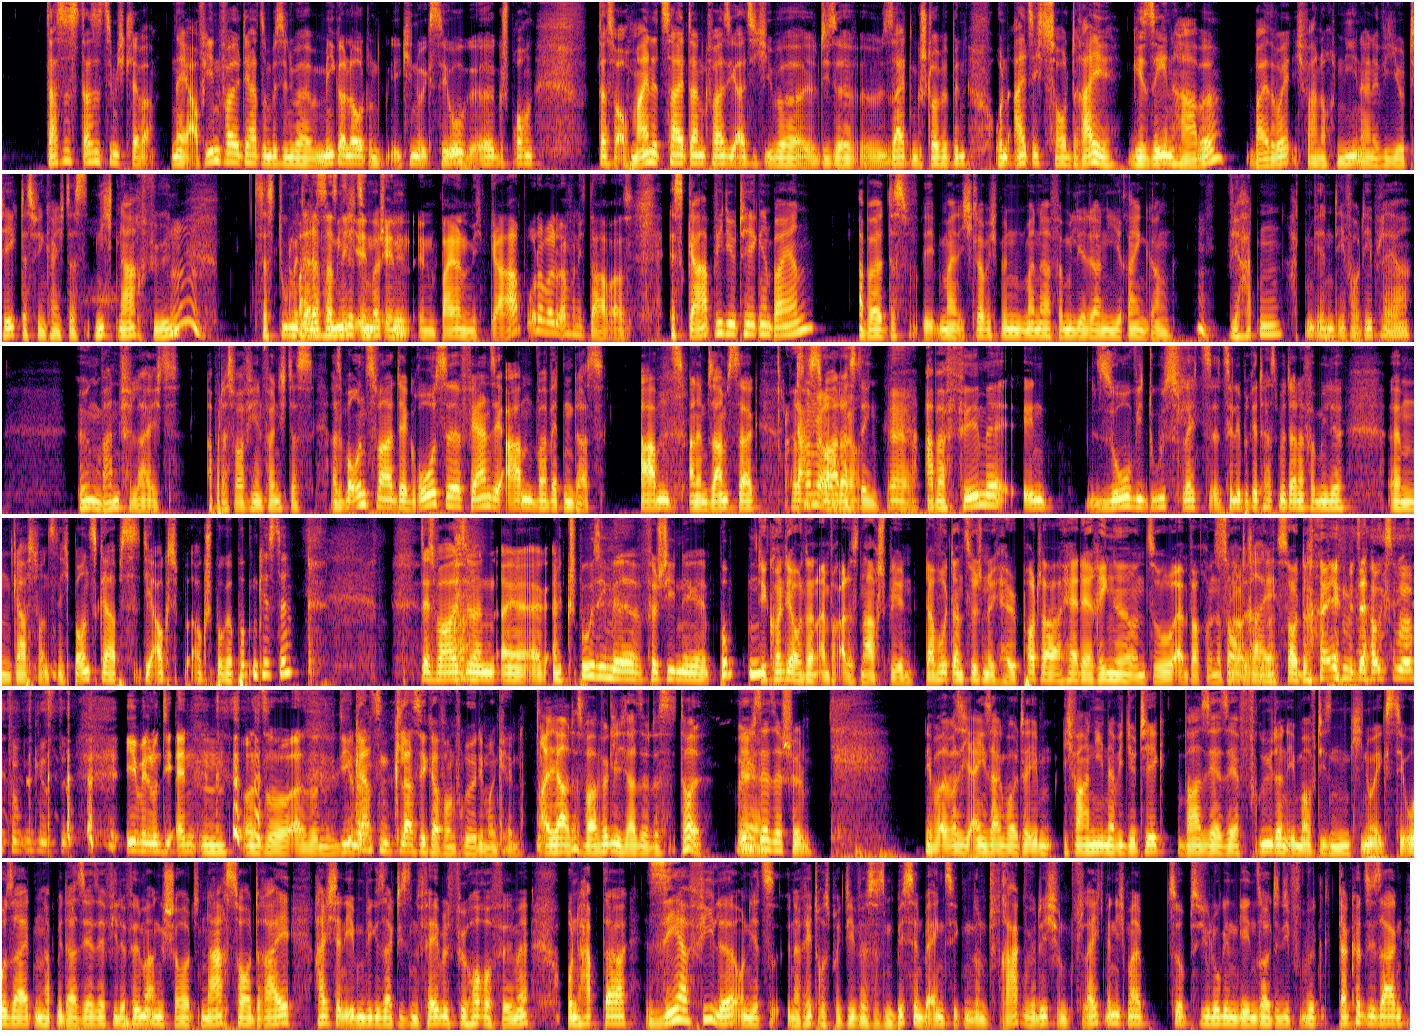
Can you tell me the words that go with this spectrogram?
das ist, das ist ziemlich clever. Naja, auf jeden Fall, der hat so ein bisschen über Megaload und Kino XTO äh, gesprochen. Das war auch meine Zeit dann quasi, als ich über diese äh, Seiten gestolpert bin. Und als ich Saw 3 gesehen habe, by the way, ich war noch nie in einer Videothek, deswegen kann ich das nicht nachfühlen, dass du mit Weil deiner Familie nicht zum in, Beispiel... in, in Bayern nicht gab oder weil du einfach nicht da warst? Es gab Videotheken in Bayern, aber das, ich meine, ich glaube, ich bin mit meiner Familie da nie reingegangen. Wir hatten, hatten wir einen DVD-Player? Irgendwann vielleicht. Aber das war auf jeden Fall nicht das. Also bei uns war der große Fernsehabend, war Wetten das. Abends an einem Samstag, Das das, war auch, das ja. Ding. Ja, ja. Aber Filme in so wie du es vielleicht äh, zelebriert hast mit deiner Familie, ähm, gab es bei uns nicht. Bei uns gab es die Augs Augsburger Puppenkiste. Das war also ein, äh, ein Gspusi mit verschiedenen Pumpen. Die konnte ja auch dann einfach alles nachspielen. Da wurde dann zwischendurch Harry Potter, Herr der Ringe und so einfach in Saw 3. Saw 3 mit der Augsburger Puppenkiste. Emil und die Enten und so. Also die Genau. ganzen Klassiker von früher, die man kennt. Ah ja, das war wirklich, also das ist toll. Wirklich Ja, ja. sehr, sehr schön. Nee, wa- was ich eigentlich sagen wollte, eben, ich war nie in der Videothek, war sehr, sehr früh dann eben auf diesen Kino-XTO-Seiten, habe mir da sehr, sehr viele Filme angeschaut. Nach Saw 3 hatte ich dann eben, wie gesagt, diesen Fable für Horrorfilme und habe da sehr viele, und jetzt in der Retrospektive ist es ein bisschen beängstigend und fragwürdig und vielleicht, wenn ich mal zur Psychologin gehen sollte, die, dann könnte sie sagen,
